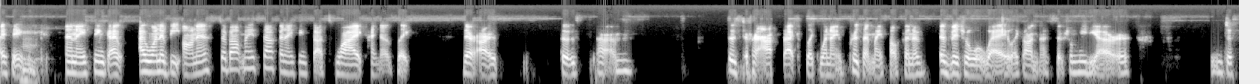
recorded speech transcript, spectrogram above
I think. And I think I I want to be honest about my stuff and I think that's why kind of like there are those um those different aspects like when I present myself in a, a visual way like on social media or just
